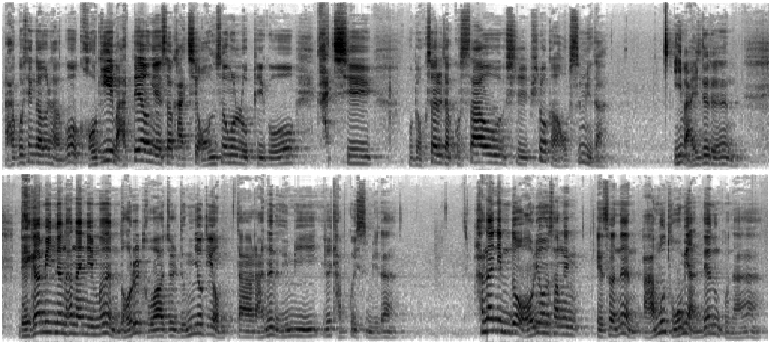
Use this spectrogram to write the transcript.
라고 생각을 하고 거기에 맞대응해서 같이 언성을 높이고 같이 뭐 멱살을 잡고 싸우실 필요가 없습니다. 이 말들은 내가 믿는 하나님은 너를 도와줄 능력이 없다라는 의미를 담고 있습니다. 하나님도 어려운 상황에서는 아무 도움이 안 되는구나.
